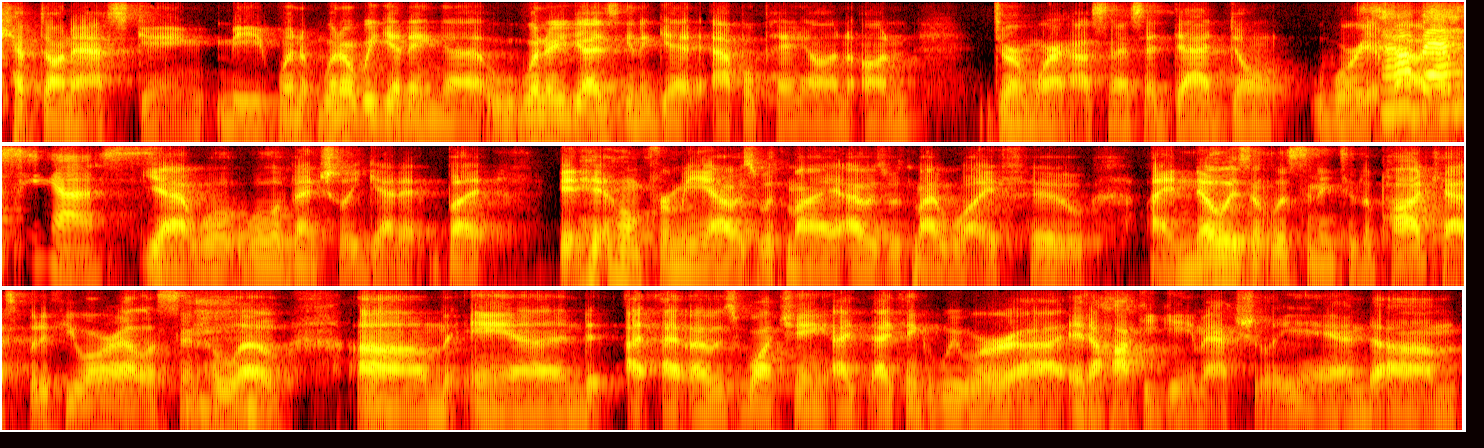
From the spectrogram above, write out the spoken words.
kept on asking me, when when are we getting? Uh, when are you guys going to get Apple Pay on on Derm Warehouse? And I said, Dad, don't worry Stop about asking it. us. Yeah, we'll we'll eventually get it, but it hit home for me. I was with my I was with my wife, who I know isn't listening to the podcast, but if you are, Allison, hello. Um, and I, I, was watching. I, I think we were uh, at a hockey game actually, and um,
